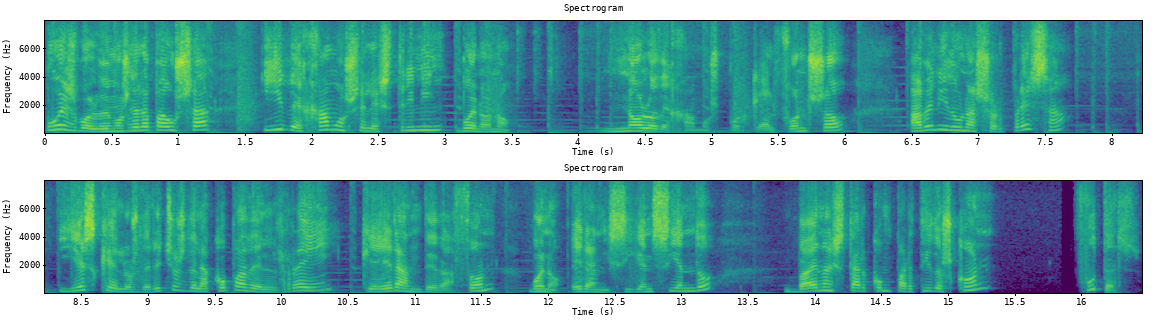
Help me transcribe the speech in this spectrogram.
Pues volvemos de la pausa y dejamos el streaming. Bueno, no, no lo dejamos porque Alfonso ha venido una sorpresa y es que los derechos de la Copa del Rey, que eran de Dazón, bueno, eran y siguen siendo, van a estar compartidos con Footers.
